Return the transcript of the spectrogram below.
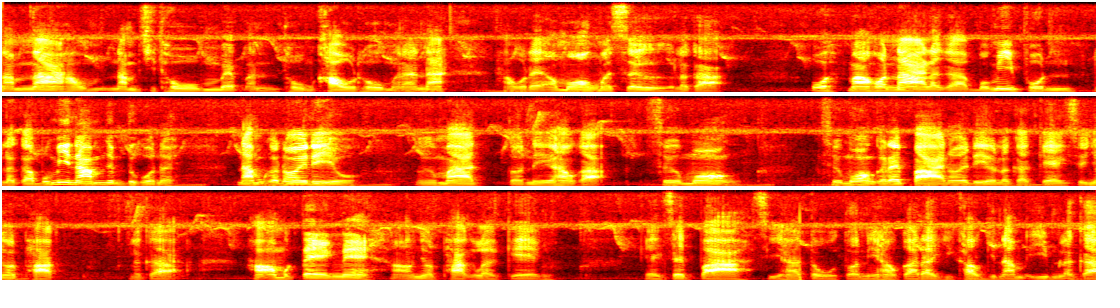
น้ำนาเฮาน้ำสิโทมแบบอันโทมเขาโทมอันนั้นนะเฮาก็ได้เอามองมาเซอร์แล้วก็โอ้ยมาฮอนหน้าแล้วก็บ่มีฝนแล้วก็บ่มีน้ำจำทุกคนเลยน้ำก็น้อยเดียวเออมาตอนนี้เฮาก็ซื้อมองซื้อมองก็ได้ปลาน้อยเดียว แล้วก็แกงซื้อยอดผัก แล้วก็เฮาเอามาแตงแน่เอายอดผักแล้วแกงแกงใส่ปลาสี่ห้าตัวตอนนี้เราก็ได้กินข้าวกินน้ำอิ่มแล้วก็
